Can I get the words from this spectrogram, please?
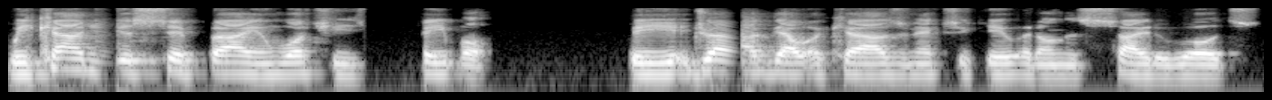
We can't just sit by and watch these people be dragged out of cars and executed on the side of roads.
